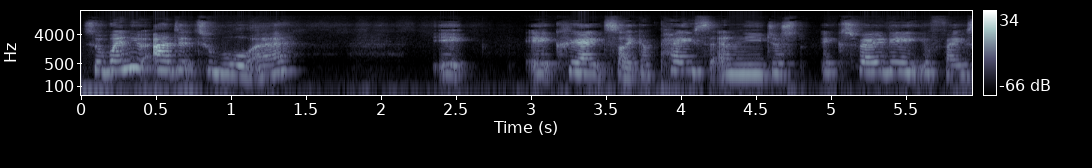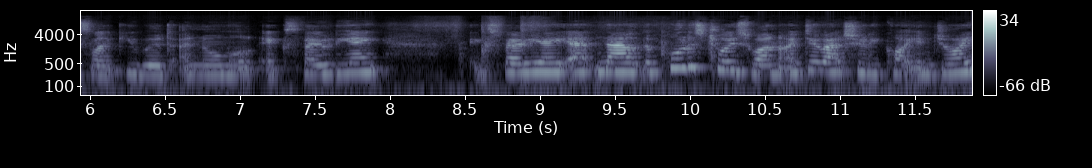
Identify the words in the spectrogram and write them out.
so when you add it to water it it creates like a paste and you just exfoliate your face like you would a normal exfoliate exfoliator. Now, the Paula's Choice one I do actually quite enjoy.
